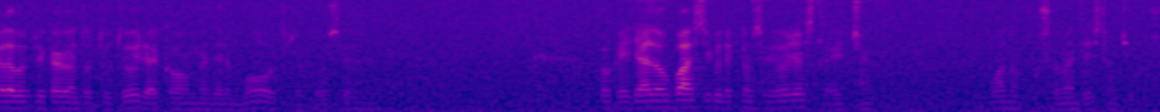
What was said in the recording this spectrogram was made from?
ya lo voy a explicar en todo tutorial cómo meter mods la cosa porque ya lo básico de servidor ya está hecho bueno pues solamente esto chicos.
